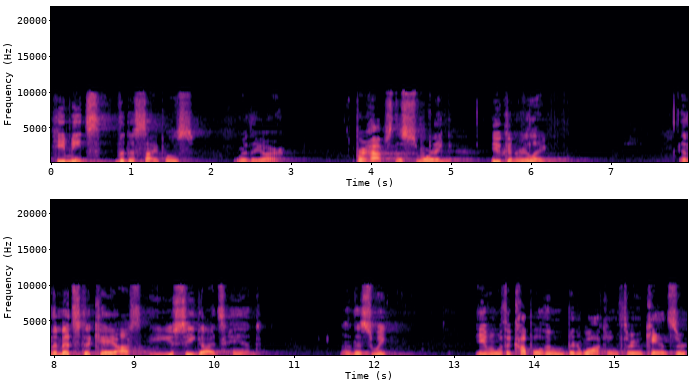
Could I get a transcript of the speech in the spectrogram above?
he meets the disciples where they are. Perhaps this morning you can relate. In the midst of chaos, you see God's hand. This week, even with a couple who've been walking through cancer,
